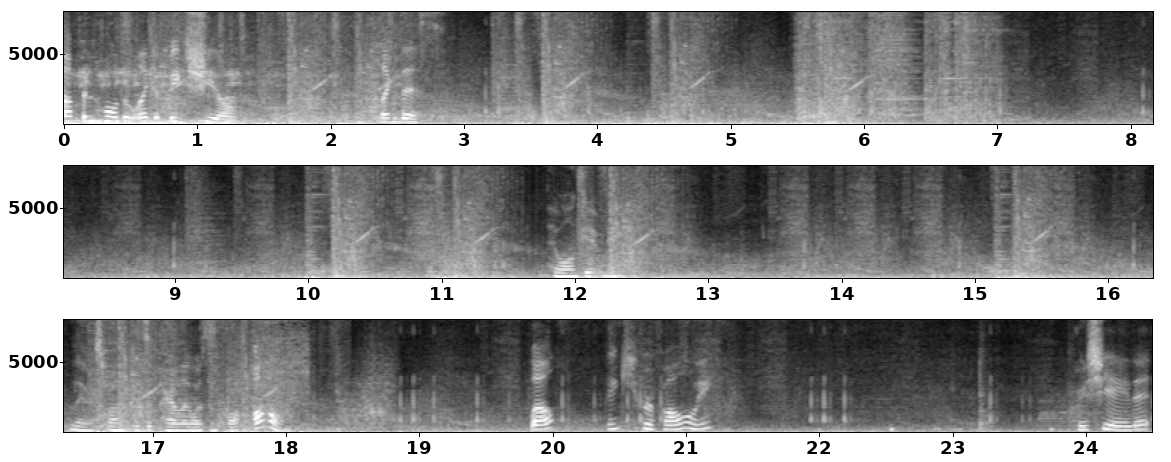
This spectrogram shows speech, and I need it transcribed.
Up and hold it like a big shield. Like this. They won't get me. There's one because apparently I wasn't follow- Oh! Well, thank you for following. Appreciate it.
